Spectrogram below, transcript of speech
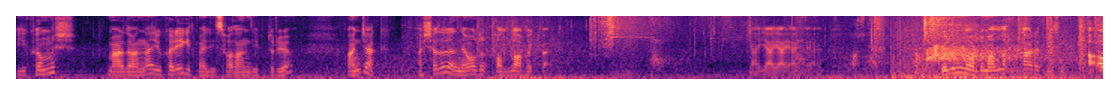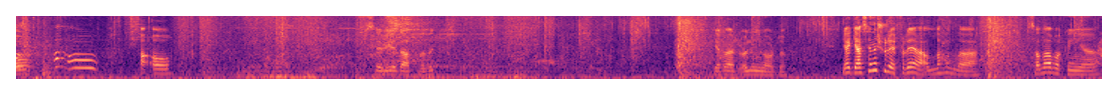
yıkılmış merdivenler yukarıya gitmeliyiz falan deyip duruyor. Ancak aşağıda da ne oldu? Allahu Ekber. Ya ya ya ya ya. Ölüm lordum Allah kahretmesin. Uh-oh. Uh-oh. Uh-oh. Seviye de atladık. Geber ölüm lordu. Ya gelsene şuraya Freya Allah Allah. Salağa bakın ya.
